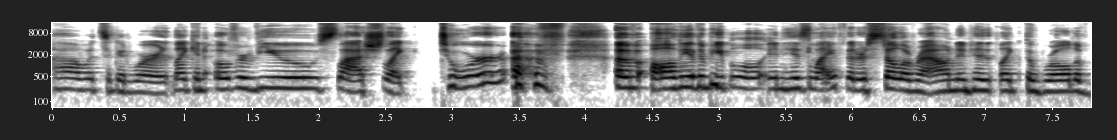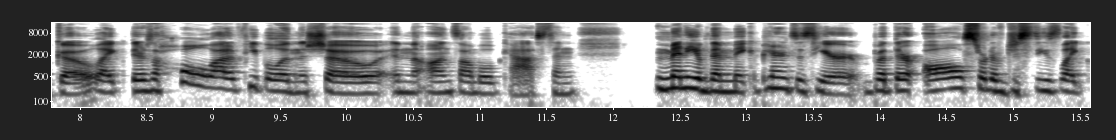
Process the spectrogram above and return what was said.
uh, what's a good word? Like an overview slash like tour of of all the other people in his life that are still around in his like the world of Go. Like there's a whole lot of people in the show in the ensemble cast, and many of them make appearances here, but they're all sort of just these like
